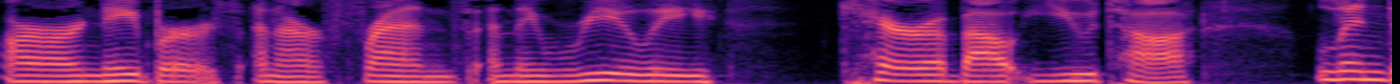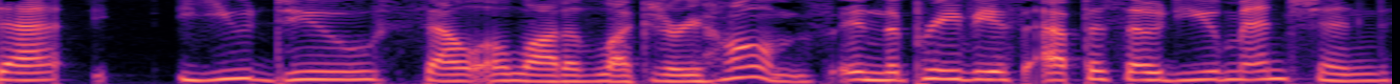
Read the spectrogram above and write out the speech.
are our neighbors and our friends, and they really care about Utah. Linda, you do sell a lot of luxury homes. In the previous episode, you mentioned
